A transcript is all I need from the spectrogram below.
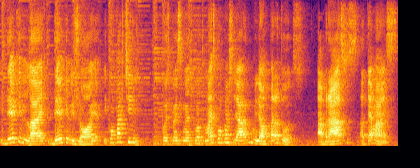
E dê aquele like, dê aquele joia e compartilhe, pois conhecimento quanto mais compartilhado, melhor para todos. Abraços, até mais!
